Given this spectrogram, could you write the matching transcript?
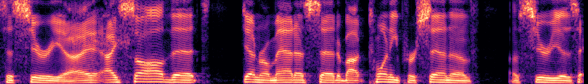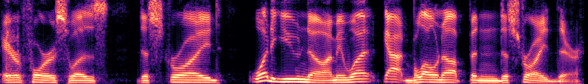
to Syria? I, I saw that General Mattis said about 20% of, of Syria's air force was destroyed. What do you know? I mean, what got blown up and destroyed there?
